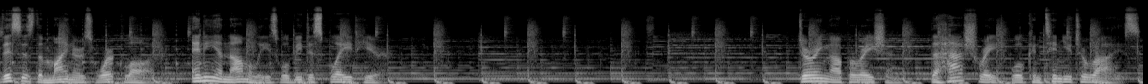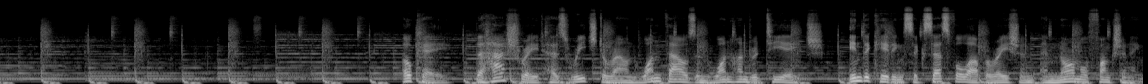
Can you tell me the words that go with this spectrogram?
This is the miner's work log. Any anomalies will be displayed here. During operation, the hash rate will continue to rise. Okay, The hash rate has reached around 1100 th, indicating successful operation and normal functioning.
